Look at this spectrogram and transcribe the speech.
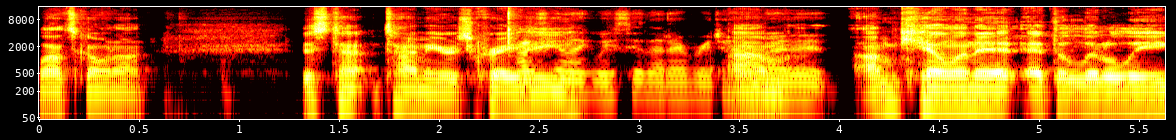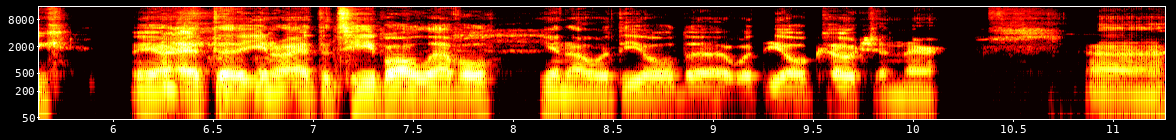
Lots going on. This t- time of year is crazy. I feel like we say that every time. Um, I'm killing it at the little league. Yeah, at the you know at the t-ball level. You know with the old uh, with the old coach in there. Uh,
